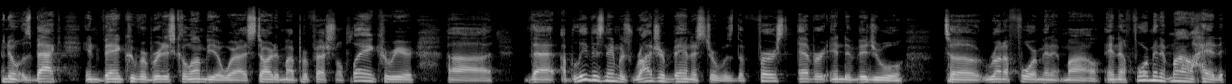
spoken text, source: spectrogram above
You know, it was back in Vancouver, British Columbia, where I started my professional playing career. Uh, that I believe his name was Roger Bannister, was the first ever individual to run a four minute mile. And a four minute mile had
